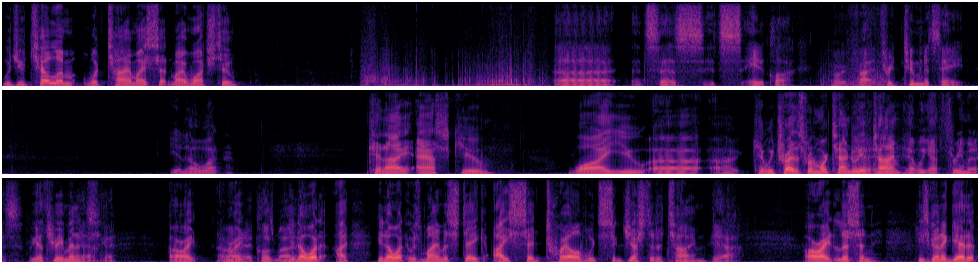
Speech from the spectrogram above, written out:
Would you tell them what time I set my watch to? Uh, it says it's 8 o'clock, or five, three, two minutes to 8. You know what? Can I ask you why you? Uh, uh, can we try this one more time? Do we Yeah, have time? Yeah, we got three minutes. We got three Yeah, minutes. okay. All right. All right. to close my You know what? I. You know what? It was my mistake. I said twelve, which suggested a time. Yeah. All right. Listen, he's going to get it.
